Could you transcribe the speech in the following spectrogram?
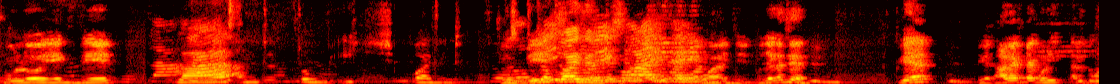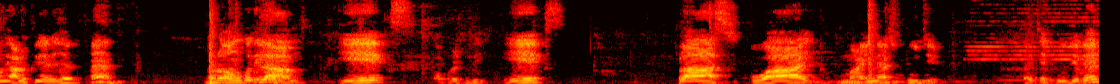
ষোলো এক্স জেড চব্বিশ ওয়াই জেড বুঝে গেছে ক্লিয়ার ক্লিয়ার আর একটা করি তাহলে তোমাদের আরও ক্লিয়ার হয়ে যাবে হ্যাঁ ধরো অঙ্ক দিলাম X operator X plus Y minus two Z হয়েছে? টু জেডের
